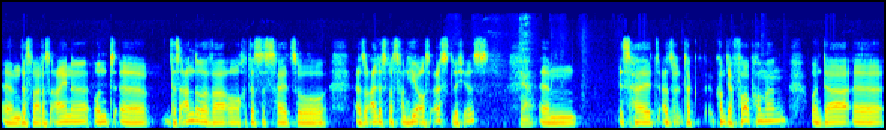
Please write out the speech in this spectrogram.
Ähm, das war das eine. Und äh, das andere war auch, dass es halt so, also alles, was von hier aus östlich ist, ja. ähm, ist halt, also da kommt ja Vorpommern und da äh,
